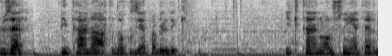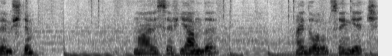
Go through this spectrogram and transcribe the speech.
Güzel. Bir tane artı 9 yapabildik. 2 tane olsun yeter demiştim. Maalesef yandı. Haydi oğlum sen geç.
